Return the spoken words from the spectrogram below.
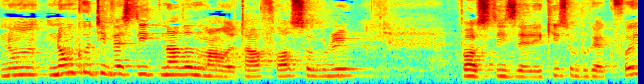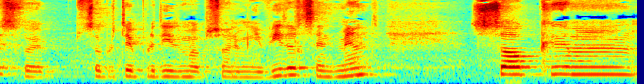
Não, não que eu tivesse dito nada de mal, eu estava a falar sobre posso dizer aqui sobre o que é que foi, se foi sobre ter perdido uma pessoa na minha vida recentemente. Só que hum,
